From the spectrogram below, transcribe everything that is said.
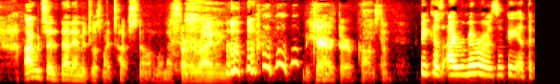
I would say that that image was my touchstone when I started writing the character of Constant. Because I remember I was looking at the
